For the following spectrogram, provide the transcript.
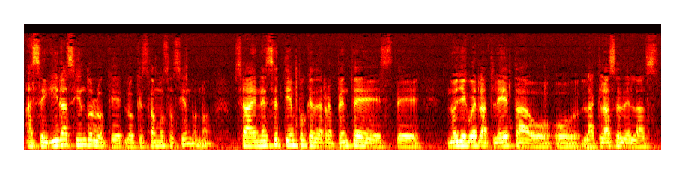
a seguir haciendo lo que, lo que estamos haciendo, ¿no? O sea, en ese tiempo que de repente este, no llegó el atleta o, o la clase de las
